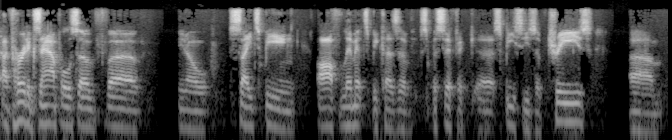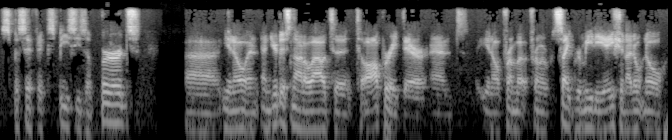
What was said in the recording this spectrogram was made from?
I've heard examples of uh, you know sites being off limits because of specific uh, species of trees, um, specific species of birds, uh, you know, and, and you're just not allowed to, to operate there. And, you know, from a, from a site remediation, I don't know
